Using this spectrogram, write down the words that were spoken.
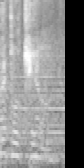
Triple kill.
